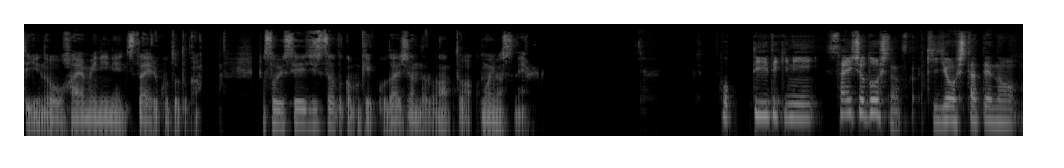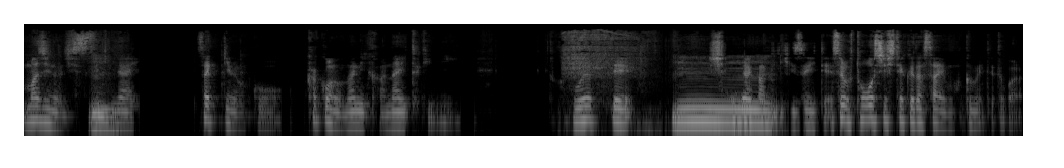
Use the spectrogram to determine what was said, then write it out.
ていうのを早めにね、伝えることとか、そういう誠実さとかも結構大事なんだろうなとは思いますね。ポッティ的に最初どうしたんですか？起業したてのマジの実績ない。さっきのこう、過去の何かがないときに、どうやって信頼関係築いて、それを投資してくださいも含めてとか。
